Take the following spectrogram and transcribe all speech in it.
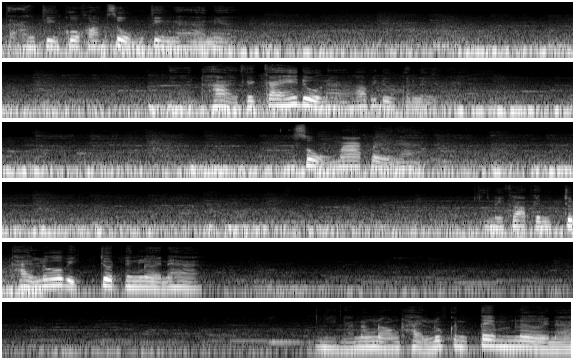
แต่เอาจริงกลัวความสูงจริงนะฮะเนี่ยเดี๋ยวถ่ายใกล้ๆให้ดูนะฮะเข้าไปดูกันเลยนะ สูงมากเลยนะฮะ รงนี้ก็เป็นจุดถ่ายรูปอีกจุดหนึ่งเลยนะฮะนี่นะน้องๆถ่ายรูปกันเต็มเลยนะ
